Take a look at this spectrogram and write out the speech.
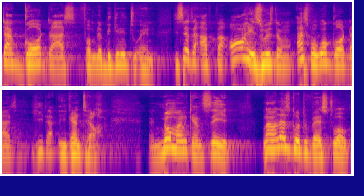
that God does from the beginning to end. He says that after all his wisdom, as for what God does, he, he can tell. And no man can say it. Now let's go to verse 12.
